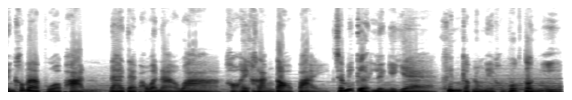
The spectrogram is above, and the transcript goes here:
ดึงเข้ามาพัวพันได้แต่ภาวนาว่าขอให้ครั้งต่อไป จะไม่เกิดเรื่องแย่ๆ ขึ้นกับโรงเรียนของพวกตนอีก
